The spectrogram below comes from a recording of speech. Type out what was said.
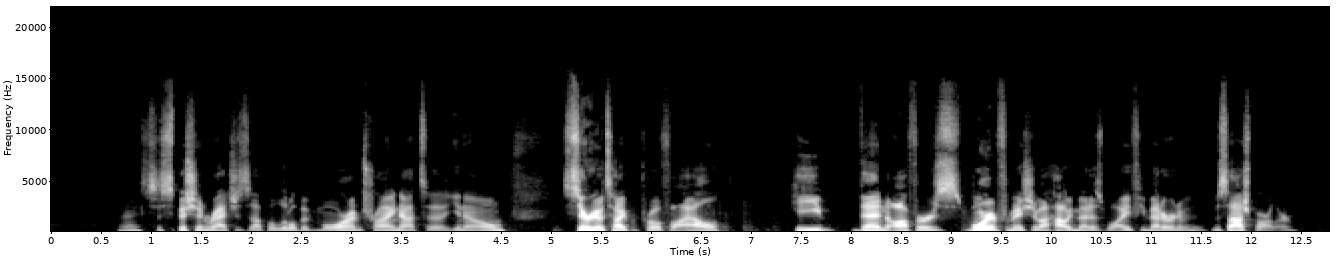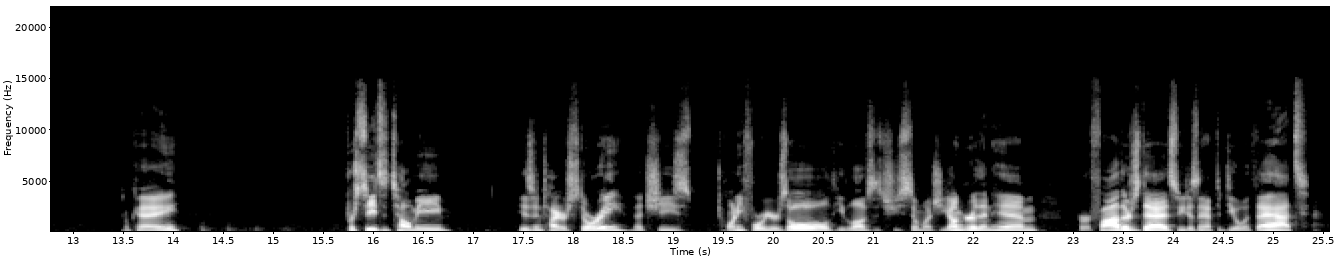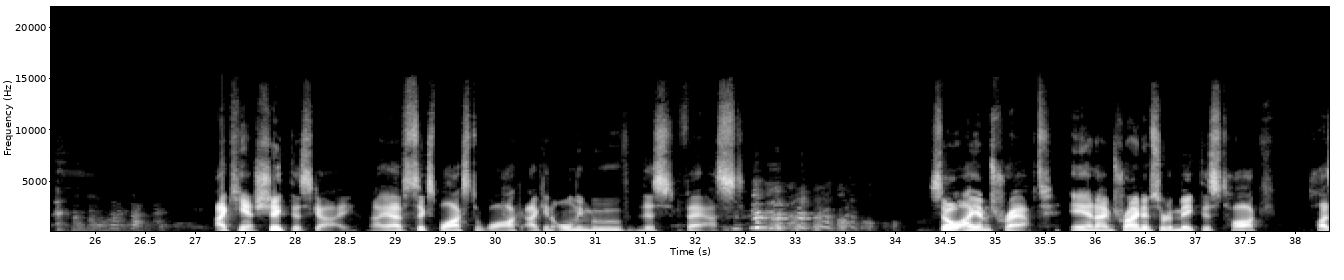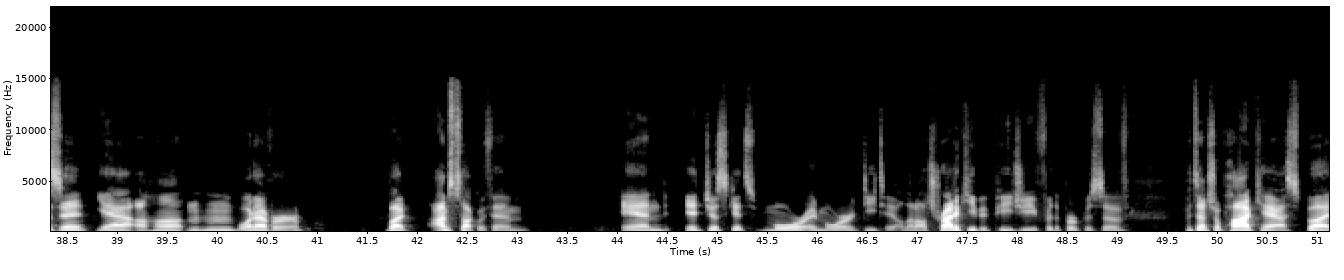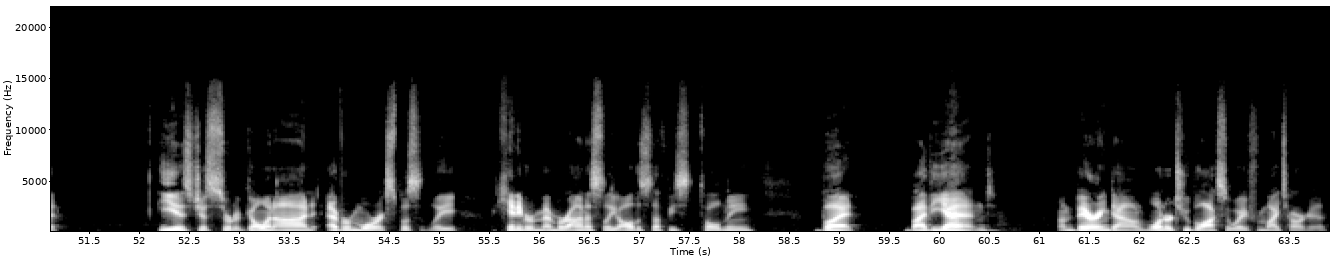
Suspicion ratchets up a little bit more. I'm trying not to, you know, stereotype or profile. He then offers more information about how he met his wife. He met her in a massage parlor. Okay. Proceeds to tell me his entire story that she's 24 years old. He loves that she's so much younger than him. Her father's dead, so he doesn't have to deal with that. I can't shake this guy. I have six blocks to walk. I can only move this fast. So I am trapped, and I'm trying to sort of make this talk pleasant. Yeah, uh huh, mm hmm, whatever. But I'm stuck with him, and it just gets more and more detailed. And I'll try to keep it PG for the purpose of potential podcast, but he is just sort of going on ever more explicitly. I can't even remember, honestly, all the stuff he's told me. But by the end, I'm bearing down one or two blocks away from my target.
